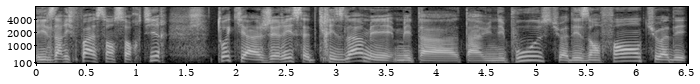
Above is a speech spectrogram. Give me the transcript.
ils n'arrivent pas à s'en sortir. Toi qui as géré cette crise-là, mais, mais tu as, une épouse, tu as des enfants, tu as des...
